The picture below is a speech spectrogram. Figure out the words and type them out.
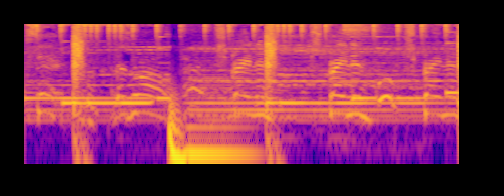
Set. Let's roll. Straightening. Straightening. Straightening.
